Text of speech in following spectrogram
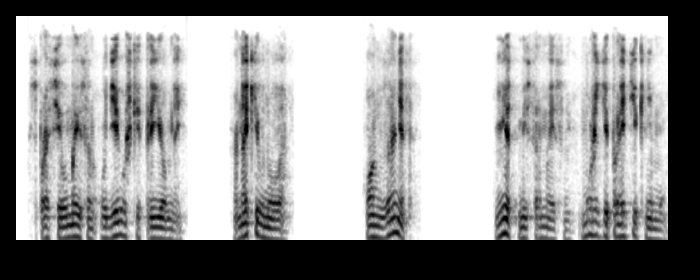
– спросил Мейсон у девушки в приемной. Она кивнула. «Он занят?» Нет, мистер Мейсон, можете пройти к нему.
